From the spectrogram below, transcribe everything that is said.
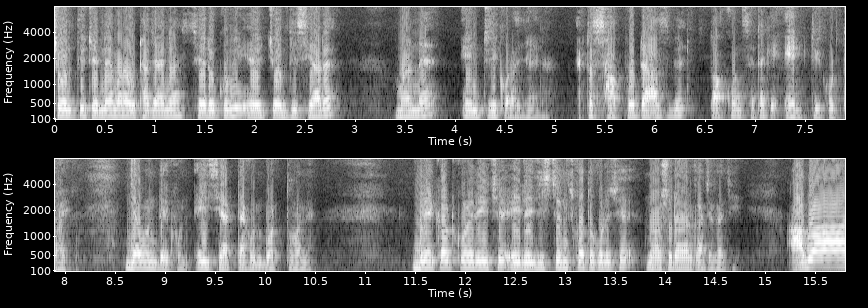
চলতি ট্রেনে মানে ওঠা যায় না, সেরকমই এই চলতি শেয়ারে মানে এন্ট্রি করা যায় না। একটা সাপোর্টে আসবে, তখন সেটাকে এন্ট্রি করতে হয়। যেমন দেখুন, এই শেয়ারটা এখন বর্তমানে। ব্রেকআউট করে দিয়েছে। এই রেজিস্ট্যান্স কত করেছে? নশো টাকার কাছাকাছি। আবার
